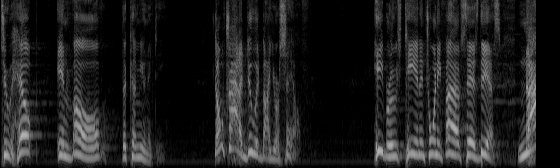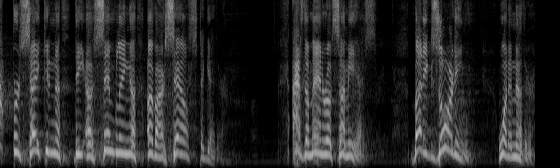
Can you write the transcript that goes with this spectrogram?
to help involve the community. Don't try to do it by yourself. Hebrews 10 and 25 says this not forsaking the assembling of ourselves together, as the manner of some is, but exhorting one another,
